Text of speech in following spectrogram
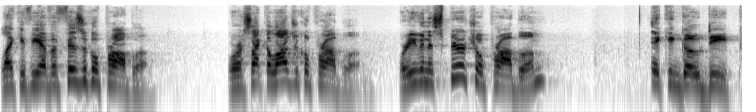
Like if you have a physical problem, or a psychological problem, or even a spiritual problem, it can go deep,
